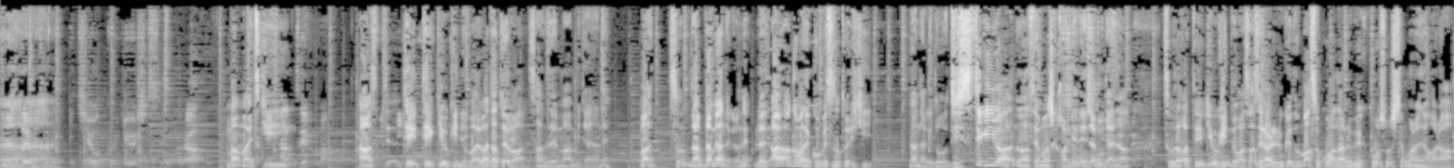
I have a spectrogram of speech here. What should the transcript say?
例えばそれ1億融資するから、まあ、毎月、3000万。あ、定定期預金の場合は、例えば3000万みたいなね。まあ、その、だ、ダメなんだけどね。だああくまで個別の取引なんだけど、実質的には7000万しか借りてねえじゃんみたいな。そう、だから定期預金とかさせられるけど、まあそこはなるべく交渉してもらいながら、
